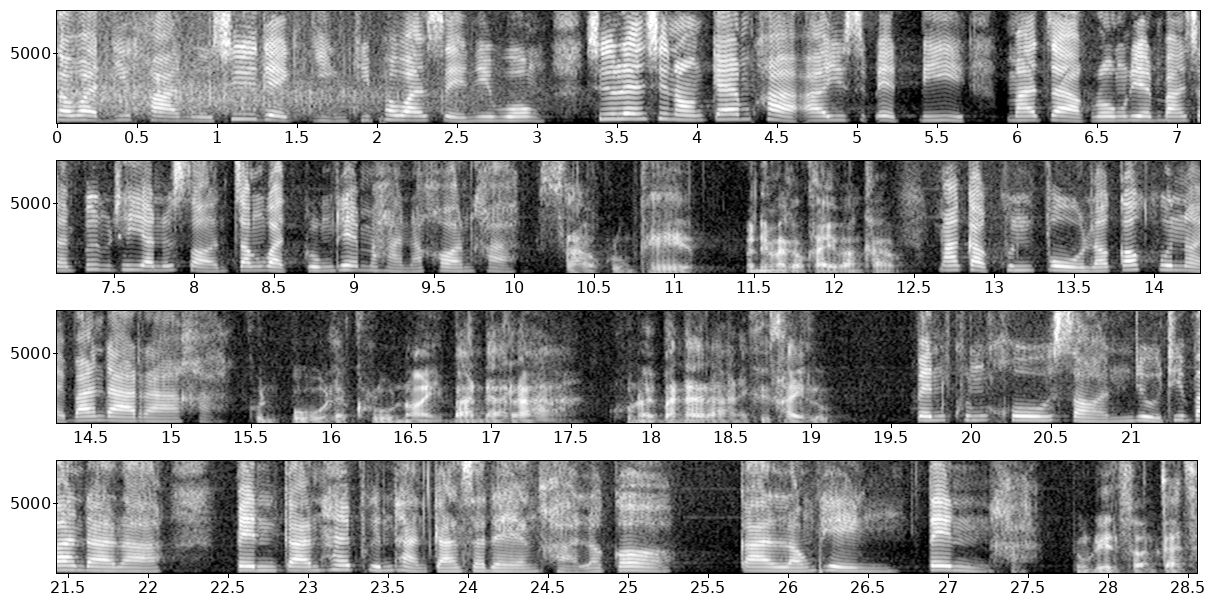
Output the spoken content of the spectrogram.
สวัสดีค่ะ หนูชื่อเด็กหญิงทิพวรรณเสนีวงศ์ ชื่อเล่นชื่อน้องแก้มค่ะ อายุ 11 ปี มาจากโรงเรียนบางชันปื้นวิทยานุสรณ์จังหวัดกรุงเทพมหานครค่ะ สาวกรุงเทพ วันนี้มากับใครบ้างครับ มากับคุณปู่แล้วก็คุณหน่อยบ้านดาราค่ะ คุณปู่และครูหน่อยบ้านดารา ครูหน่อยบ้านดาราเนี่ยคือใครลูก เป็นคุณครูสอนอยู่ที่บ้านดารา เป็นการให้พื้นฐานการแสดงค่ะ แล้วก็การร้องเพลงเต้นค่ะ โรงเรียนสอนการแส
